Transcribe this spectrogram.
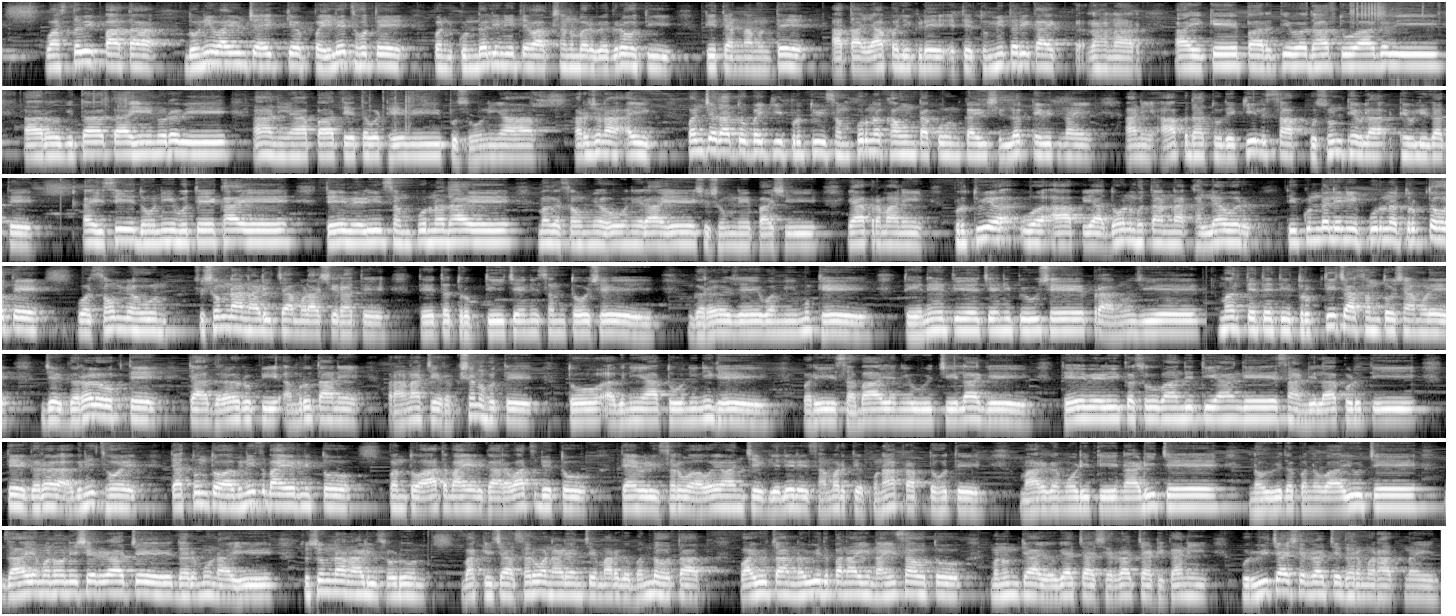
वास्तविक पाहता दोन्ही वायूंचे ऐक्य पहिलेच होते पण कुंडलिनी तेव्हा क्षणभर व्यग्र होती. ती त्यांना म्हणते आता या पलीकडे येथे तुम्ही तरी काय राहणार? ऐके पार्थिव धातू आगवी आरोगिता काही नुरवी आणि आपा ते तव ठेवी पुसून या अर्जुना ऐक पंचधातूपैकी पृथ्वी संपूर्ण खाऊन टाकून काही शिल्लक ठेवीत नाही आणि आपधातू देखील साप पुसून ठेवला ठेवली जाते. ऐसी दोन्ही भूते खाये ते वेळी संपूर्ण धाये मग सौम्य होऊन राहे सुषुम्ने पाशी. याप्रमाणे पृथ्वी व आप या दोन भूतांना खाल्ल्यावर ती कुंडलिनी पूर्ण तृप्त होते व सौम्य होऊन सुषुम्ना नाडीच्या मुळाशी राहते. ते तर तृप्तीचे नि संतोषे गरजे व मी मुखे तेने तियेचे नि पिऊशे प्राणुजिये. मग तेथे ती तृप्तीच्या संतोषामुळे जे गरळ ओकते त्या गरळरूपी अमृताने प्राणाचे रक्षण होते. तो अग्नियातोनी निघे. परी सबाय निवची लागे ते वेळी कसू बांधिती अंगे सांडीला पुडती. ते गरळ अग्नीच होय त्यातून तो अग्नीच बाहेर निघतो पण तो आत बाहेर गारवाच देतो. त्यावेळी सर्व अवयवांचे गेलेले सामर्थ्य पुन्हा प्राप्त होते. मार्ग मोडीती नाडीचे नवविधपण वायूचे. जाय मनोनी शरीराचे धर्म नाही. सुषुम्ना नाडी सोडून बाकीच्या सर्व नाड्यांचे मार्ग बंद होतात. वायूचा नवविधपणाही नाहीसा होतो. म्हणून त्या योग्याच्या शरीराच्या ठिकाणी पूर्वीच्या शरीराचे धर्म राहत नाहीत.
